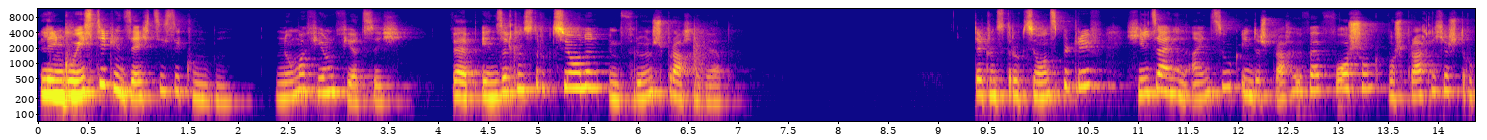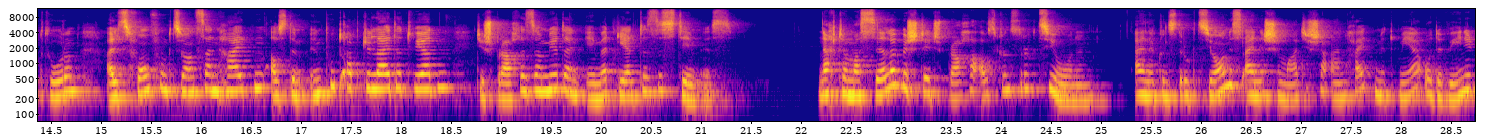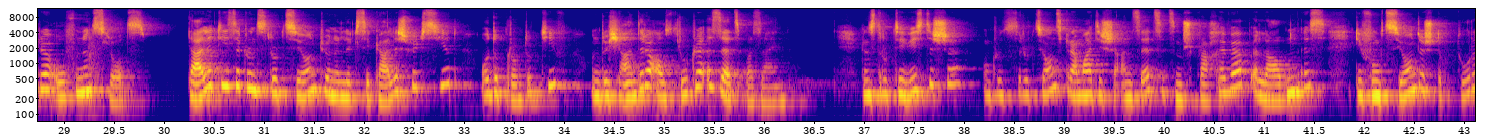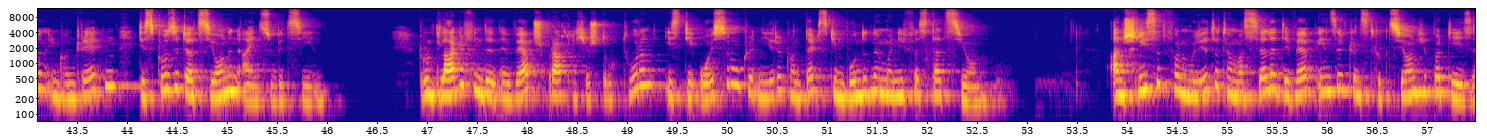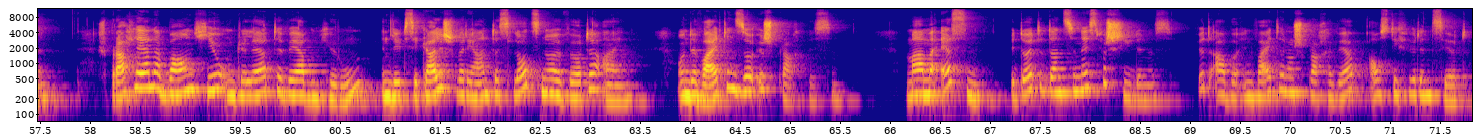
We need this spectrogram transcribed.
Linguistik in 60 Sekunden. Nummer 44 Verbinselkonstruktionen im frühen Spracherwerb. Der Konstruktionsbegriff hielt seinen Einzug in der Spracherwerbforschung, wo sprachliche Strukturen als Formfunktionseinheiten aus dem Input abgeleitet werden, die Sprache somit ein emergentes System ist. Nach Thomas Seller besteht Sprache aus Konstruktionen eine Konstruktion ist eine schematische Einheit mit mehr oder weniger offenen Slots. Teile dieser Konstruktion können lexikalisch fixiert oder produktiv und durch andere Ausdrücke ersetzbar sein. Konstruktivistische und konstruktionsgrammatische Ansätze zum Spracherwerb erlauben es, die Funktion der Strukturen in konkreten Diskurssituationen einzubeziehen. Grundlage für den Erwerb sprachlicher Strukturen ist die Äußerung in ihrer kontextgebundenen Manifestation. Anschließend formulierte Thomas Seller die Verbinsel-Konstruktion-Hypothese. Sprachlerner bauen hier um gelehrte Verben herum in lexikalischer Variante Slots neue Wörter ein und erweitern so ihr Sprachwissen. Mama essen bedeutet dann zunächst Verschiedenes, wird aber in weiteren Spracherwerb ausdifferenziert.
